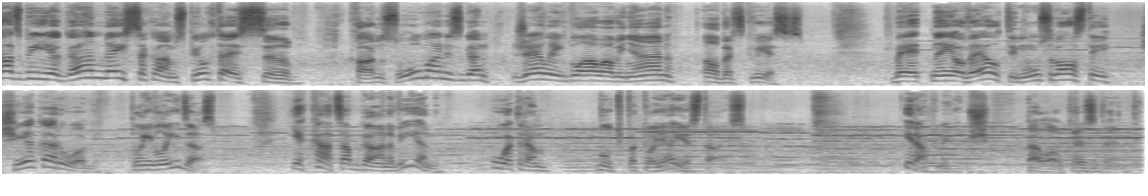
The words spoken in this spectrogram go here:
Tāds bija gan neizsakāms spilgtais uh, Kārlis Ulmanis, gan žēlīgi blāvā viņa ēna Alberts Kviesis. Bet ne jau velti mūsu valstī šie karogi plīv līdzās. Ja kāds apgāna vienu, otram būtu par to jāiestājas. Ir apnikuši Pelau prezidenti.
